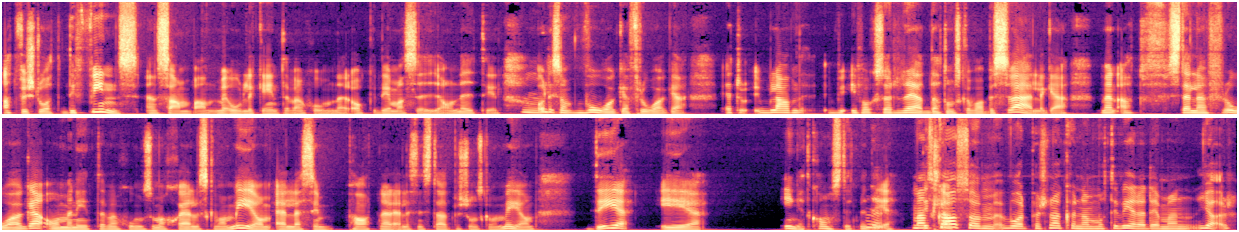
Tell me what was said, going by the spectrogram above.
att förstå att det finns en samband med olika interventioner och det man säger ja och nej till. Mm. Och liksom våga fråga. Jag tror, ibland är folk så rädda att de ska vara besvärliga, men att ställa en fråga om en intervention som man själv ska vara med om, eller sin partner eller sin stödperson ska vara med om, det är inget konstigt med Nej. det. Man det ska klart- som vårdpersonal kunna motivera det man gör.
